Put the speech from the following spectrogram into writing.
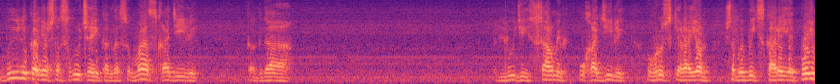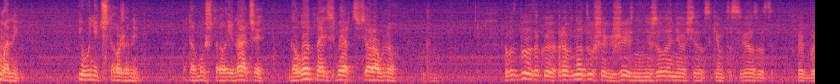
Были, конечно, случаи, когда с ума сходили, когда люди сами уходили в русский район, чтобы быть скорее пойманным и уничтоженным, потому что иначе голодная смерть все равно – а вот было такое равнодушие к жизни, нежелание вообще с кем-то связываться, как бы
